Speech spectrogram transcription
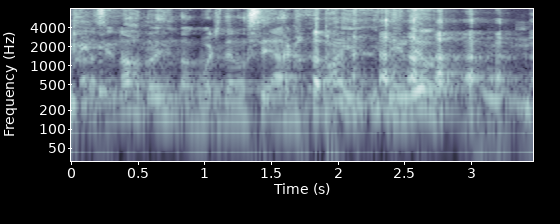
Fala assim, nós dois então, vou te denunciar agora. Olha, entendeu?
